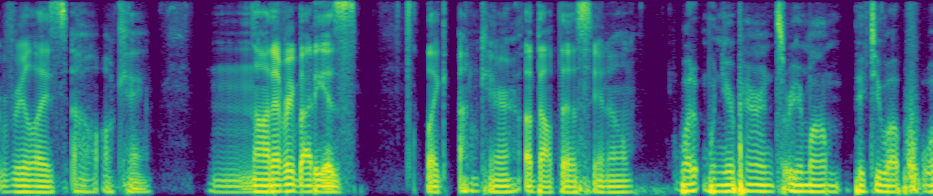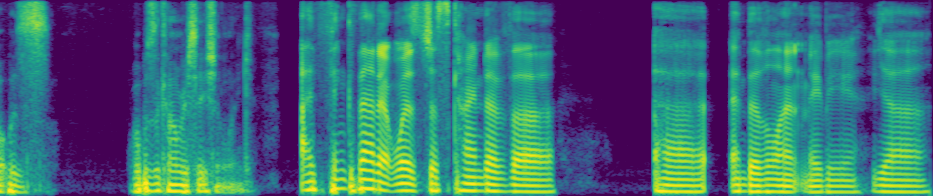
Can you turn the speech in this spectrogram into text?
realized, oh, okay, not everybody is like, I don't care about this, you know? What when your parents or your mom picked you up? What was what was the conversation like? I think that it was just kind of uh, uh, ambivalent, maybe. Yeah,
